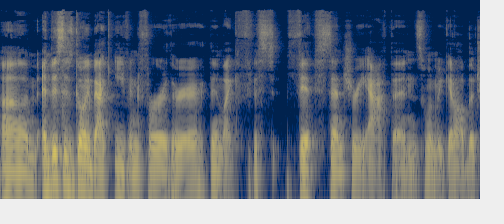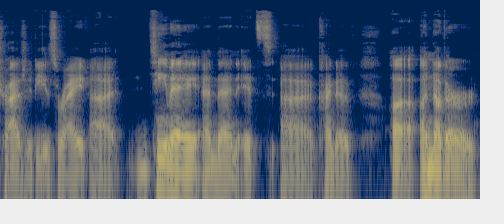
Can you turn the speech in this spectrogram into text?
um, and this is going back even further than like fifth, fifth century Athens when we get all the tragedies, right? Uh, time, and then it's uh, kind of uh, another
